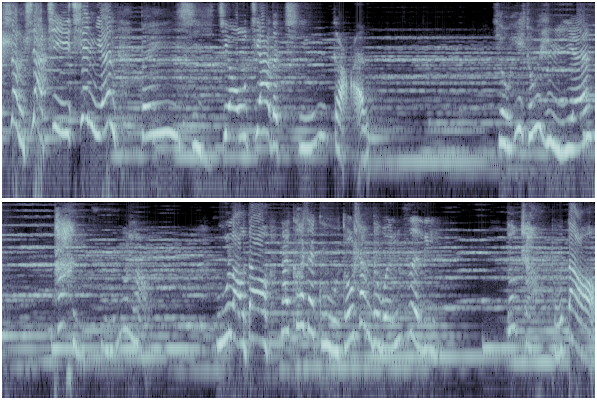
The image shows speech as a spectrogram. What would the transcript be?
上下几千年悲喜交加的情感。有一种语言，它很古老，古老到那刻在骨头上的文字里都找不到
